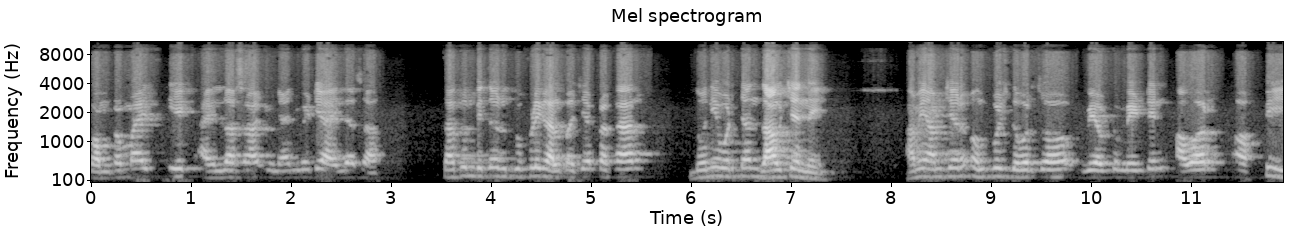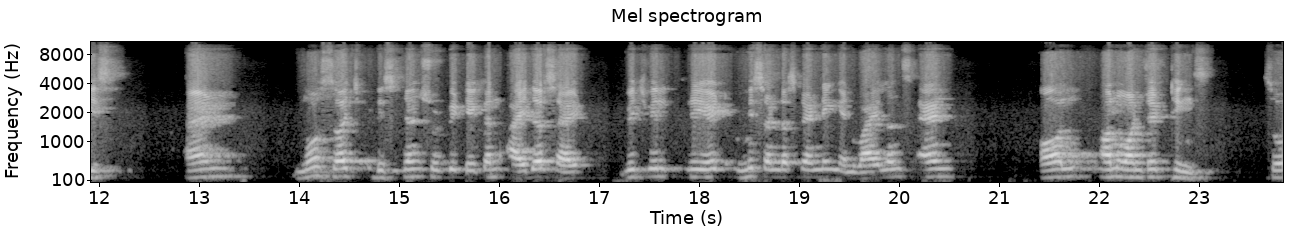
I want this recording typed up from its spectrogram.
कॉम्प्रोमाइज एक आयल्लो आसा युनानिमिटी आयल्ली आसा तातूंत भितर दुपडी घालपाचे प्रकार दोनी वटच्यान जावचे न्ही. आमी आमचेर अंकुश दवरचो we have to maintain our of peace and no such decision should be taken either side which will create misunderstanding and violence and all unwanted things so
